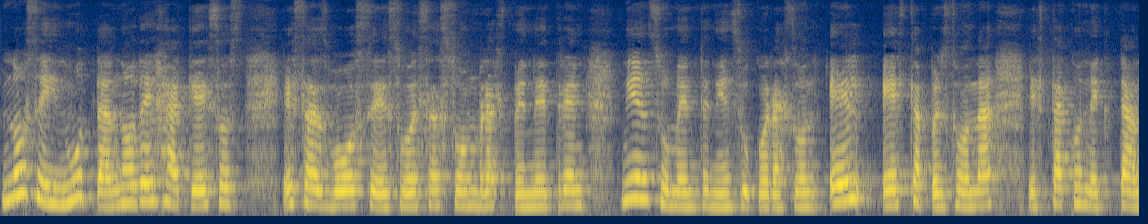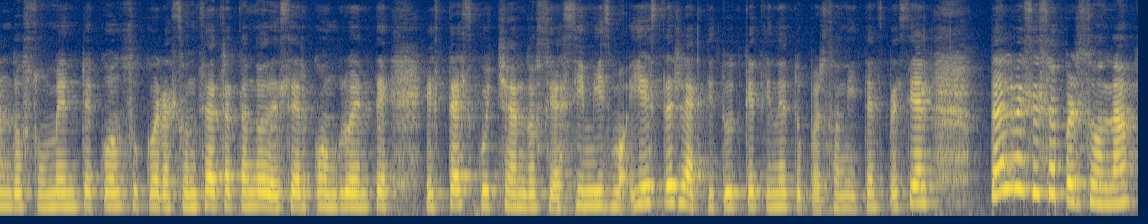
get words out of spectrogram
no se inmuta, no deja que esos, esas voces o esas sombras penetren ni en su mente ni en su corazón. Él, esta persona, está conectando su mente con su corazón, está tratando de ser congruente, está escuchándose a sí mismo y esta es la actitud que tiene tu personita especial. Tal vez esa persona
